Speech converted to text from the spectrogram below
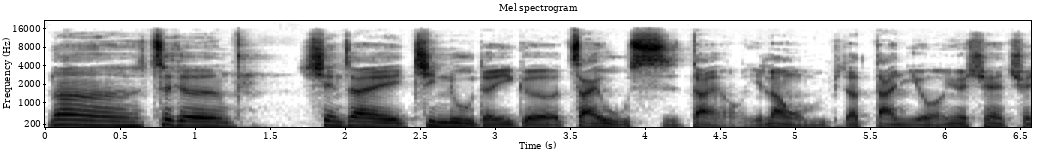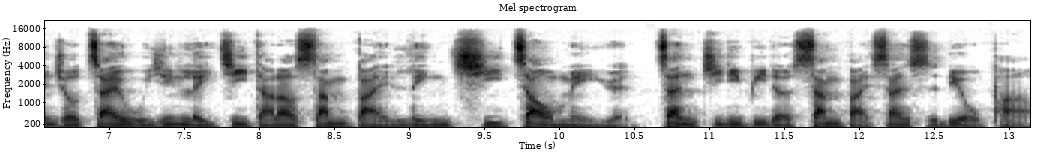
那这个。现在进入的一个债务时代哦，也让我们比较担忧，因为现在全球债务已经累计达到三百零七兆美元，占 GDP 的三百三十六帕。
